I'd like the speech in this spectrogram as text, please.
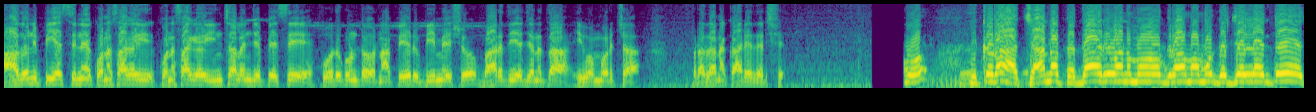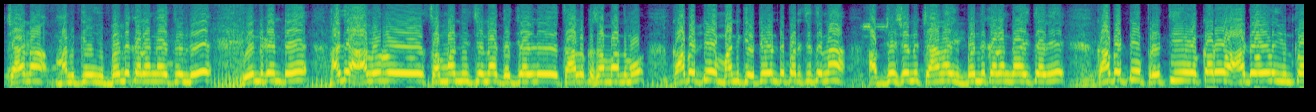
ఆధుని పిఎస్సీనే కొనసాగ కొనసాగించాలని చెప్పేసి కోరుకుంటూ నా పేరు భీమేష్ భారతీయ జనతా యువ మోర్చా ప్రధాన కార్యదర్శి. ఇక్కడ చాలా పెద్ద హరివనము గ్రామము గజ్జల్లి అంటే చాలా మనకి ఇబ్బందికరంగా అవుతుంది ఎందుకంటే అది ఆలూరు సంబంధించిన గజ్జల్లి తాలూకు సంబంధము. కాబట్టి మనకి ఎటువంటి పరిస్థితుల అబ్జెక్షన్ చాలా ఇబ్బందికరంగా అవుతుంది కాబట్టి ప్రతి ఒక్కరు ఆడవాళ్ళు ఇంట్లో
